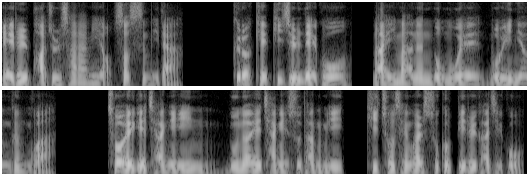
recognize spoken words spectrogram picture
애를 봐줄 사람이 없었습니다. 그렇게 빚을 내고 나이 많은 노모의 노인연금과 저에게 장애인 누나의 장애수당 및 기초생활수급비를 가지고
